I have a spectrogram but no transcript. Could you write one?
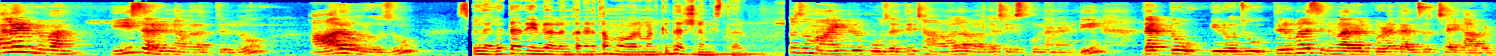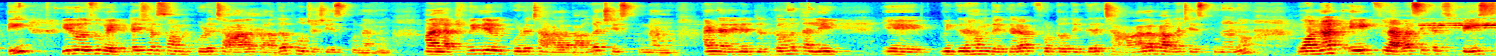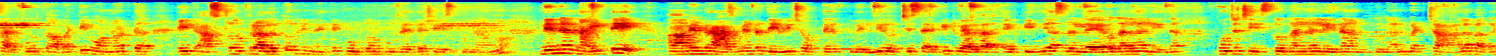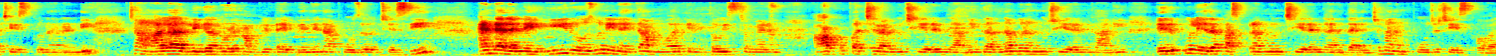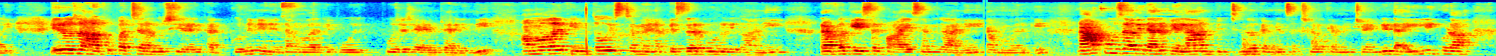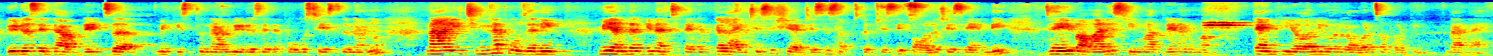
Hello everyone ఈ శరణ్ నవరాత్రుల్లో ఆరవ రోజు లలితాదేవి అలంకరణతో అమ్మవారు మనకి దర్శనమిస్తారు. ఈరోజు మా ఇంట్లో పూజ అయితే చాలా బాగా చేసుకున్నానండి. దట్టు ఈరోజు తిరుమల శనివారాలు కూడా కలిసి వచ్చాయి కాబట్టి ఈరోజు వెంకటేశ్వర స్వామికి కూడా చాలా బాగా పూజ చేసుకున్నాను. మా లక్ష్మీదేవికి కూడా చాలా బాగా చేసుకున్నాను. అండ్ అలానే దుర్గమ్మ తల్లి ఏ, విగ్రహం దగ్గర ఫోటో దగ్గర చాలా బాగా చేసుకున్నాను. వన్ నాట్ ఎయిట్ ఫ్లవర్స్ ఇక్కడ స్పేస్ సరిపోదు కాబట్టి వన్ నాట్ ఎయిట్ అష్టోత్తరాలతో నేనైతే కుంకుమ పూజ అయితే చేసుకున్నాను. నిన్న నైటే మేము రాజమండ్రి దేవి చౌక్ దగ్గరికి వెళ్ళి వచ్చేసరికి ట్వెల్వ్ అయిపోయింది. అసలు లేవగలనా లేదా పూజ చేసుకోగలనా లేదా అనుకున్నాను. బట్ చాలా బాగా చేసుకున్నానండి. చాలా అర్లీగా కూడా కంప్లీట్ అయిపోయింది నా పూజ వచ్చేసి. అండ్ అలానే ఈ రోజు నేనైతే అమ్మవారికి ఎంతో ఇష్టమైన ఆకుపచ్చ రంగు చీరను కానీ గంధం రంగు చీరను కానీ ఎరుపు లేదా పసుపు రంగు చీరను కానీ ధరించి మనం పూజ చేసుకోవాలి. ఈరోజు ఆకుపచ్చ రంగు చీరను కట్టుకుని నేనైతే అమ్మవారికి పూజ పూజ చేయడం జరిగింది. అమ్మవారికి ఎంతో ఇష్టమైన పెసర పూరులు కానీ రవ్వ కేసరి పాయసం కానీ అమ్మవారికి. నా పూజా విధానం ఎలా అనిపించిందో కమెంట్ సెక్షన్లో కమెంట్ చేయండి. డైలీ కూడా వీడియోస్ అయితే అప్డేట్స్ మీకు ఇస్తున్నాను వీడియోస్ అయితే పోస్ట్ చేస్తున్నాను. నా ఈ చిన్న పూజని మీ అందరికీ నచ్చితే కనుక లైక్ చేసి షేర్ చేసి సబ్స్క్రైబ్ చేసి ఫాలో చేసేయండి. జై భవానీ శ్రీమాత్రే నమ్మ thank you all your love and supporting bye bye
